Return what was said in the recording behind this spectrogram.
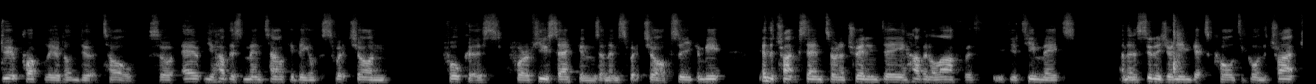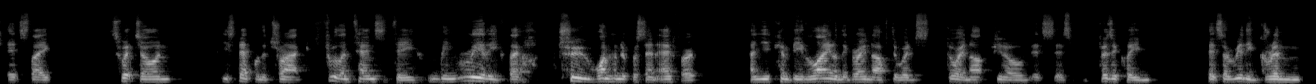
do it properly or don't do it at all. So you have this mentality of being able to switch on focus for a few seconds and then switch off. So you can be in the track center on a training day having a laugh with, with your teammates and then as soon as your name gets called to go on the track it's like switch on you step on the track full intensity being really like true 100% effort and you can be lying on the ground afterwards, throwing up. You know, it's it's physically, it's a really grim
